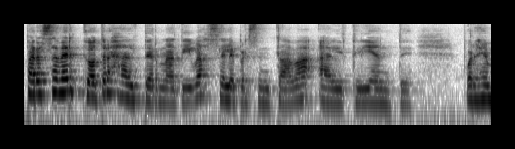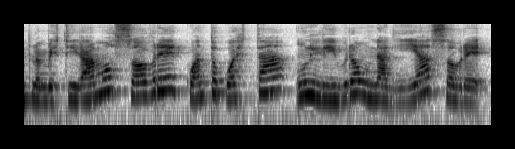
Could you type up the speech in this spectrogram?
para saber qué otras alternativas se le presentaba al cliente. Por ejemplo, investigamos sobre cuánto cuesta un libro, una guía sobre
